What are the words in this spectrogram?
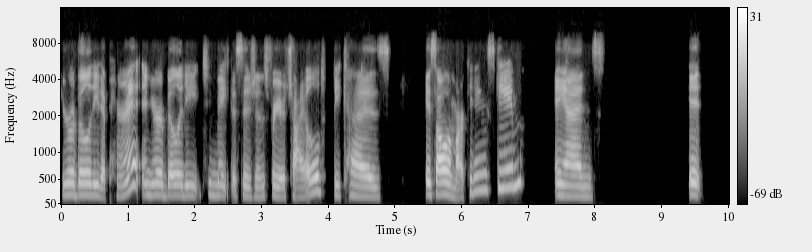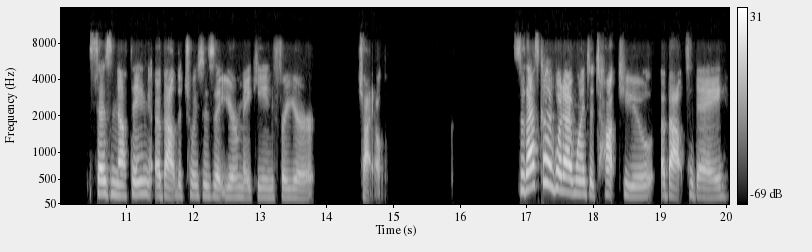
your ability to parent and your ability to make decisions for your child because it's all a marketing scheme and it says nothing about the choices that you're making for your child. So that's kind of what I wanted to talk to you about today.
